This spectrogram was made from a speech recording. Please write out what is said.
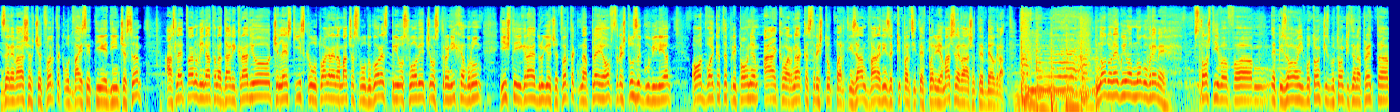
за реванша в четвъртък от 21 часа. А след това новината на Дарик Радио, че Левски иска отлагане на мача с Лодогорец при условие, че отстрани Хамрун и ще играе другия четвъртък на плейоф срещу загубилия от двойката припомням Аек Ларнака срещу Партизан. 2 на 1 за кипърците в първия матч. Реваншът е Белград. Но до него има много време. С нощи в а, епизода и бутонки с бутонките напред, а,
